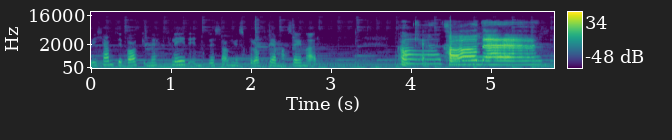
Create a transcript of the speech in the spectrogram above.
Vi kommer tilbake med flere interessante språktema senere. Det! Ha det!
